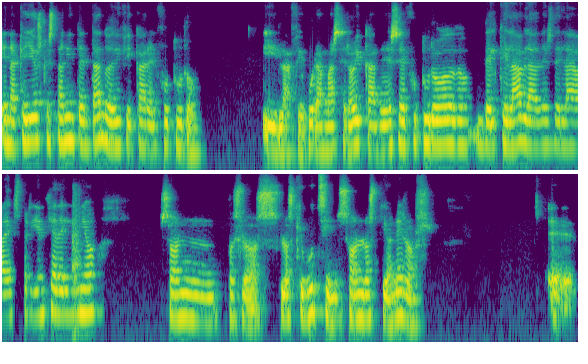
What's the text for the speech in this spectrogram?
en aquellos que están intentando edificar el futuro. Y la figura más heroica de ese futuro del que él habla desde la experiencia del niño son pues, los, los son los pioneros. Eh,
